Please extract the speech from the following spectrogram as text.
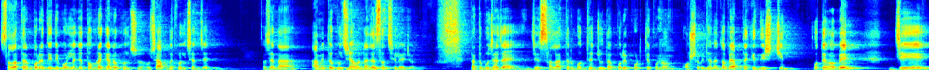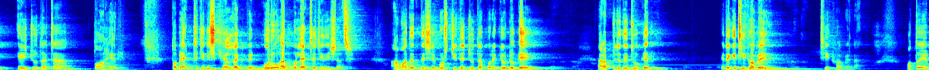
সালাতের পরে তিনি বললেন যে, তোমরা কেন খুলছো? বলছে, আপনি খুলছেন যে? বলছে, না, আমি তো খুলছি, আমার নাজাসাত ছিল এই জন্য। তাতে বোঝা যায় যে সালাতের মধ্যে জুতা পরে পড়তে কোনো অসুবিধা নেই, তবে আপনাকে নিশ্চিত হতে হবে যে এই জুতাটা তহের। তবে একটা জিনিস খেয়াল রাখবেন, মুরুআত বলে একটা জিনিস আছে। আমাদের দেশে মসজিদের জুতা পরে কেউ ঢুকে? আর আপনি যদি ঢুকেন, এটা কি ঠিক হবে? ঠিক হবে না। অতএব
